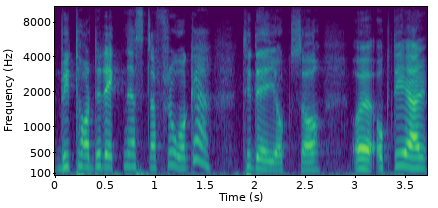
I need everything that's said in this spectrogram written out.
vi tar direkt nästa fråga till dig också. Eh, och det är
